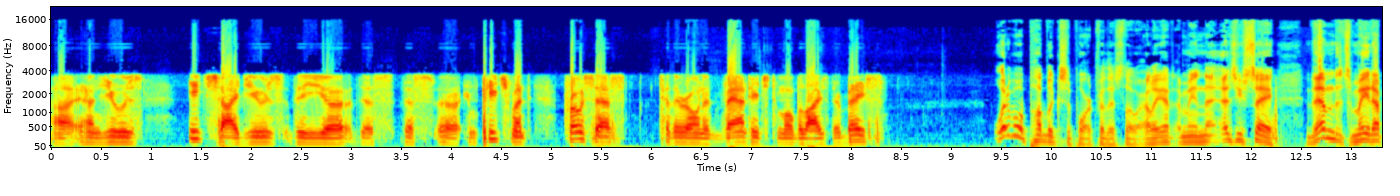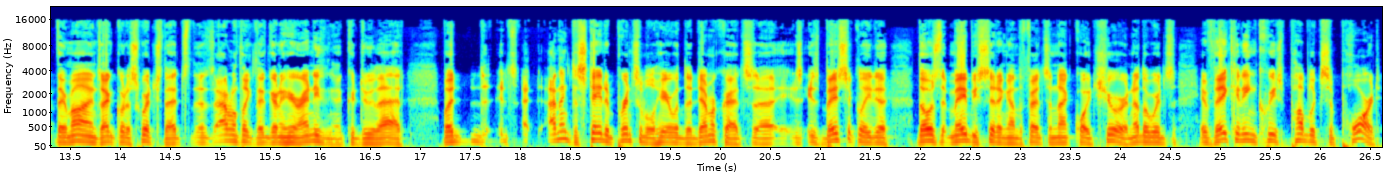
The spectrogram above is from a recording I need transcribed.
uh, and use each side use the uh, this this uh, impeachment process to their own advantage to mobilize their base. What about public support for this, though, Elliot? I mean, as you say, them that's made up their minds aren't going to switch. That's, that's I don't think they're going to hear anything that could do that. But it's I think the stated principle here with the Democrats uh, is, is basically to those that may be sitting on the fence and not quite sure. In other words, if they can increase public support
